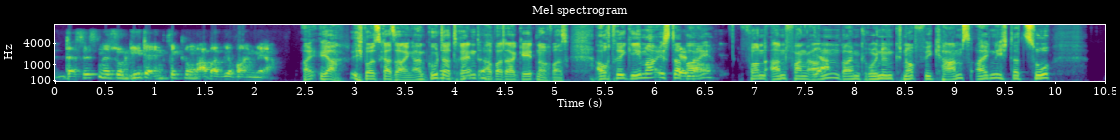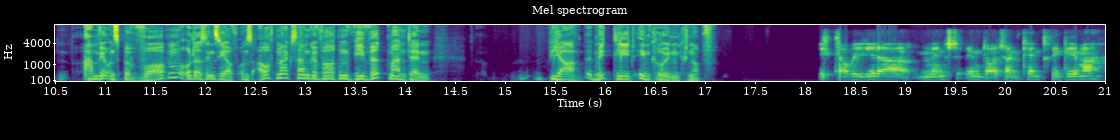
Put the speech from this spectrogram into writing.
das ist eine solide Entwicklung, aber wir wollen mehr. Ja, ich wollte es gerade sagen, ein guter Trend, aber da geht noch was. Auch Trigema ist dabei genau. von Anfang an ja. beim grünen Knopf. Wie kam es eigentlich dazu? Haben wir uns beworben oder sind Sie auf uns aufmerksam geworden? Wie wird man denn ja, Mitglied im grünen Knopf? Ich glaube, jeder Mensch in Deutschland kennt Trigema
